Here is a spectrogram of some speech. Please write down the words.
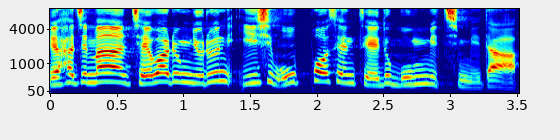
예, 하지만 재활용률은 25%에도 못 미칩니다.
